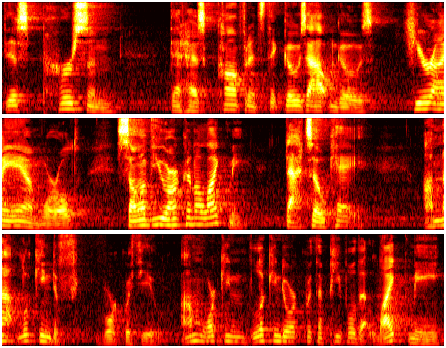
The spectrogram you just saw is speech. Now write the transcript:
this person that has confidence that goes out and goes, Here I am, world. Some of you aren't going to like me. That's okay. I'm not looking to f- work with you. I'm working, looking to work with the people that like me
